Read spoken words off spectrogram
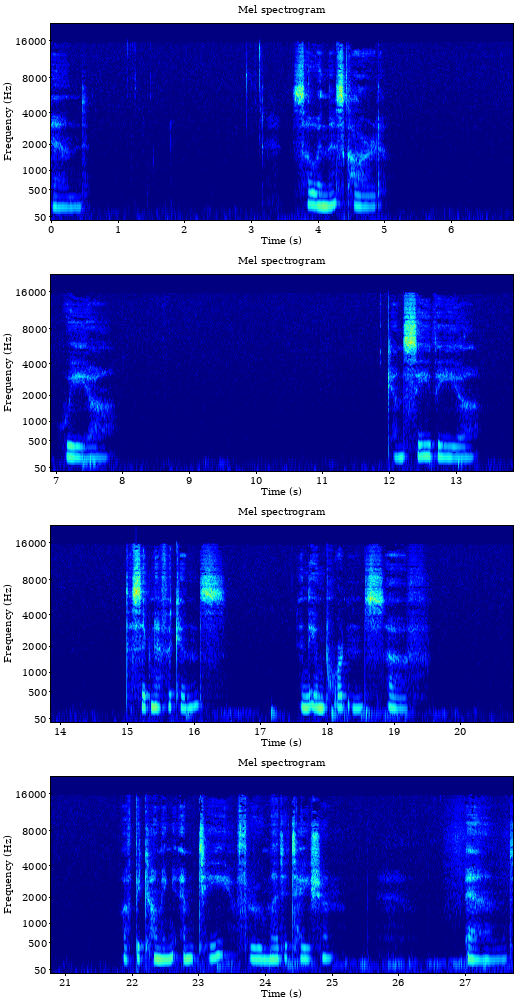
and so in this card, we uh, can see the uh, the significance and the importance of of becoming empty through meditation and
